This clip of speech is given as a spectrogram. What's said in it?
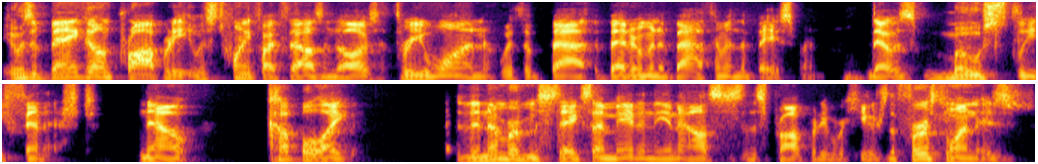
It was a bank owned property. It was twenty five thousand dollars, three one, with a, ba- a bedroom and a bathroom in the basement. That was mostly finished. Now, couple like the number of mistakes I made in the analysis of this property were huge. The first one is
